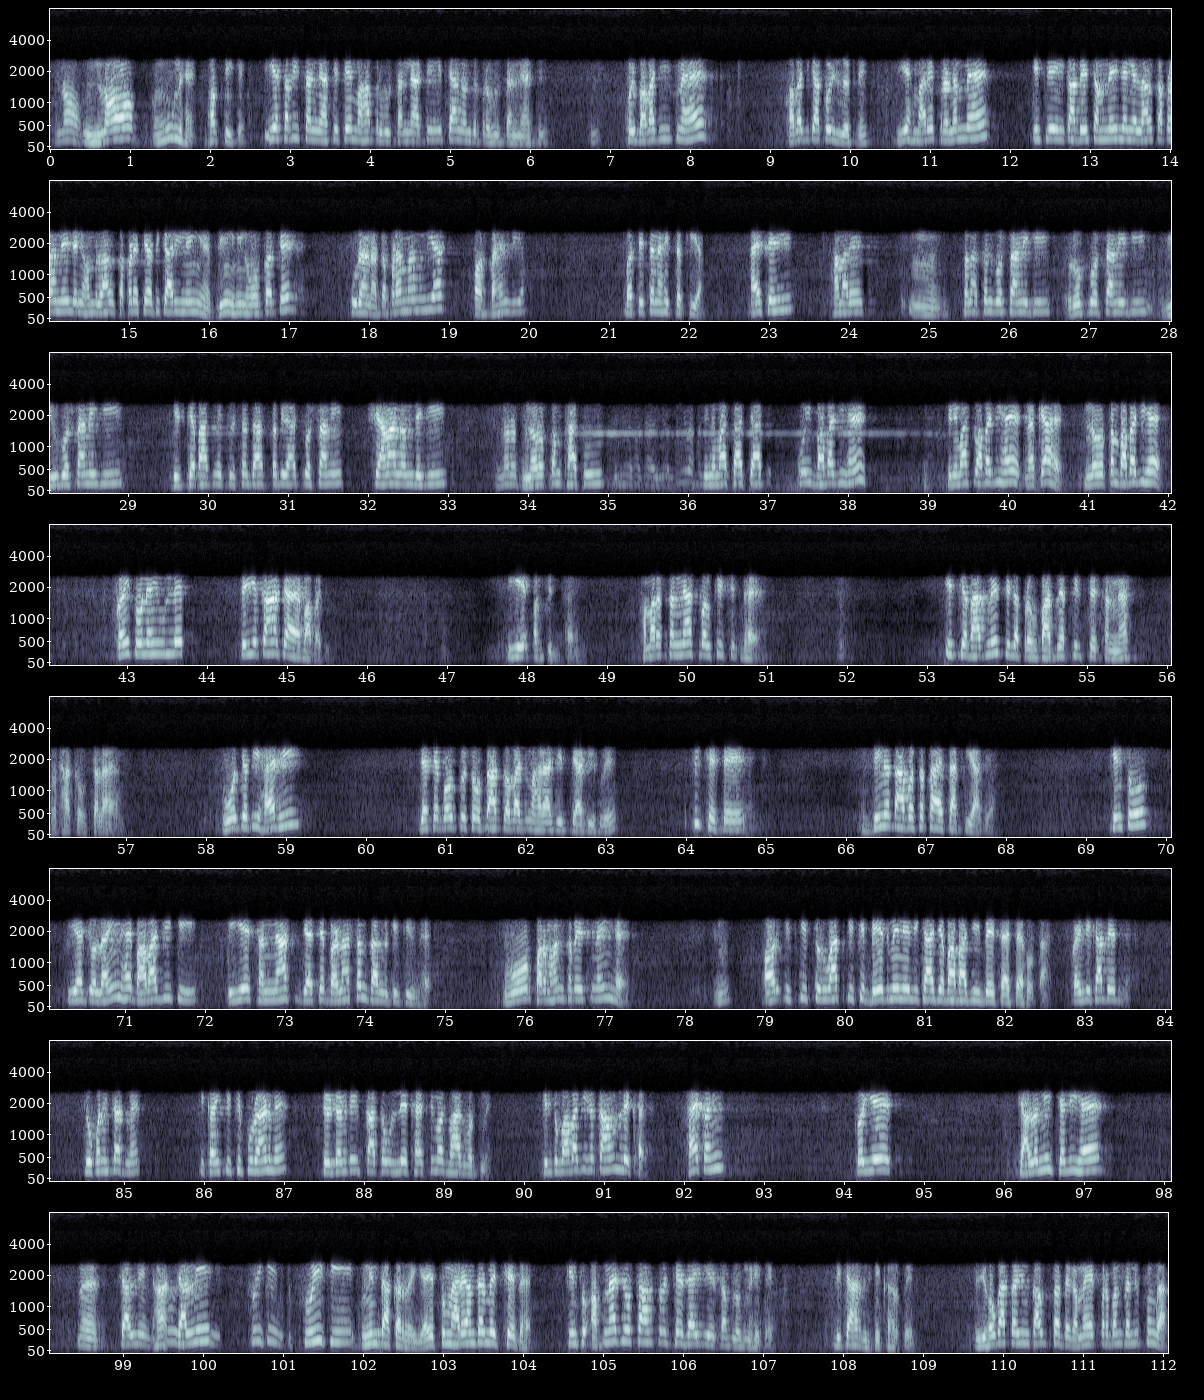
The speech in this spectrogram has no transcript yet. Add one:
नौ। नौ मूल हैं भक्ति के। ये सभी सन्यासी थे महाप्रभु सन्यासी नित्यानंद प्रभु सन्यासी। कोई बाबा जी इसमें है? बाबा जी का कोई उल्लेख नहीं। ये हमारे प्रणम में है, इसलिए इनका बेच हम नहीं लेंगे, लाल कपड़ा नहीं लेंगे। हम लाल कपड़े के अधिकारी नहीं है। दिनहीन होकर के पुराना कपड़ा मांग लिया और पहन लिया। बस इतना ही तक किया। ऐसे ही हमारे सनातन गोस्वामी जी, रूप गोस्वामी जी, जीव गोस्वामी जी, इसके बाद में कृष्णदास कविराज गोस्वामी, श्यामानंद जी नरोत्तम ठाकुर। श्रीनिवासाचार्य कोई बाबा जी है? श्रीनिवास बाबा जी है? न क्या है? नरोत्तम बाबा जी है? कहीं तो नहीं उल्लेख। तो ये कहाँ क्या है बाबा जी ये असिद्ध है। हमारा संन्यास बल्कि सिद्ध है। इसके बाद में शिला प्रभुपाद ने फिर से संन्यास प्रथा को चलाया। वो यदि है भी, जैसे गौर किशोरदास बाबा जी महाराज इत्यादि हुए पीछे से दिनत आवश्यकता ऐसा किया गया। किंतु यह जो लाइन है बाबा जी की, ये संन्यास जैसे वर्णाश्रम धर्म की चीज़ है। वो परमहंस वेश नहीं है। हम्म? और इसकी शुरुआत किसी वेद में नहीं लिखा है जब बाबा जी वेश ऐसे होता है। कहीं लिखा वेद में? उपनिषद में? कि कहीं किसी पुराण में? त्रिदंडी का तो उल्लेख है श्रीमद भागवत में। किंतु बाबा जी का कहा उल्लेख है? है कहीं? तो ये चालनी चली है चलनी हाँ चलनी सुई की सुई की निंदा कर रही है। ये तुम्हारे अंदर में छेद है। किंतु अपना जो शास्त्र छेद है ये सब लोग नहीं देखते विचार नहीं करते। ये होगा तो इनका उत्तर देगा। मैं एक प्रबंध लिखूँगा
